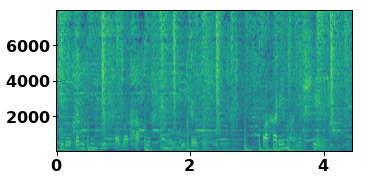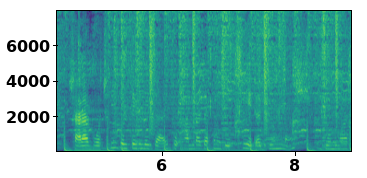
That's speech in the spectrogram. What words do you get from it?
চিরকালই কিন্তু সবার আকর্ষণের বিষয়বস্তু। পাহাড়ে মানুষের সারা বছরই বলতে গেলে যায়, তো আমরা যখন দেখছি এটা জুন মাস জুন মাস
